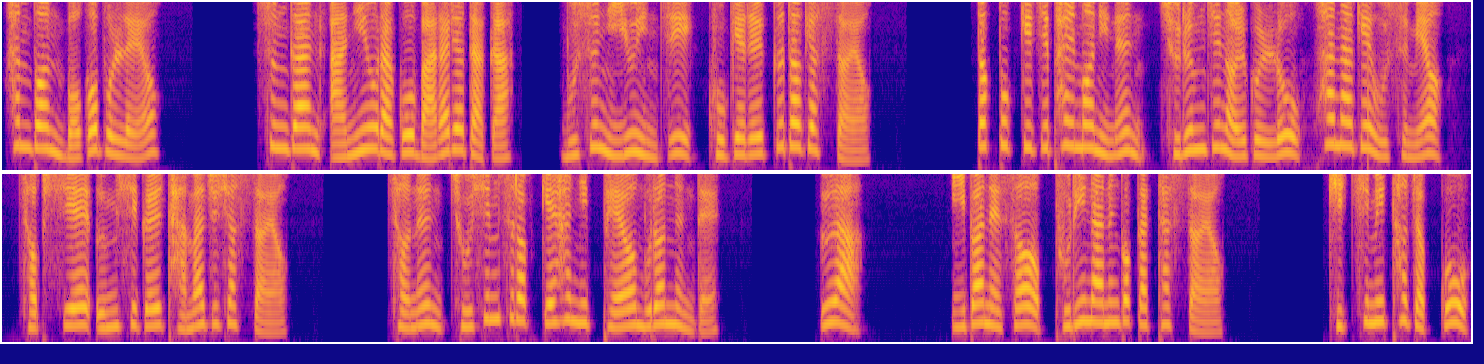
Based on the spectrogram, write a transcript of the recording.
한번 먹어볼래요? 순간 아니요라고 말하려다가 무슨 이유인지 고개를 끄덕였어요. 떡볶이집 할머니는 주름진 얼굴로 환하게 웃으며 접시에 음식을 담아주셨어요. 저는 조심스럽게 한 입 베어 물었는데, 으아! 입안에서 불이 나는 것 같았어요. 기침이 터졌고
